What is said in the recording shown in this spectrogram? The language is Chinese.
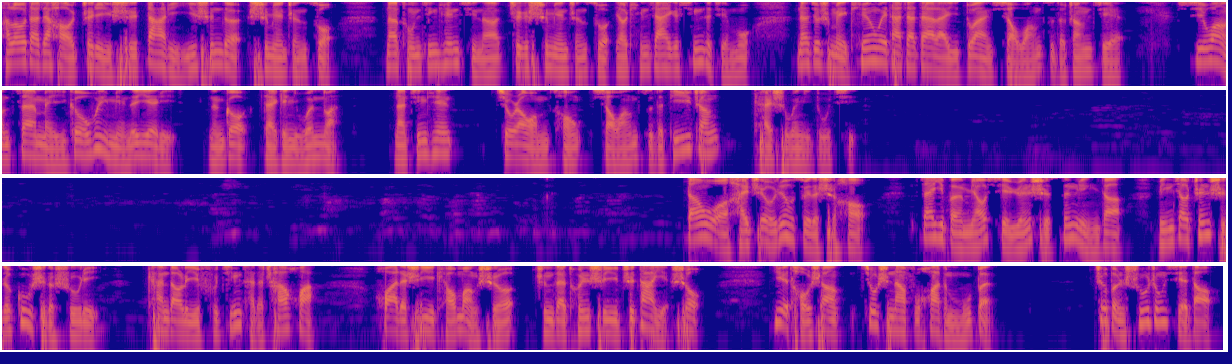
Hello，大家好，这里是大理医生的失眠诊所。那从今天起呢，这个失眠诊所要添加一个新的节目，那就是每天为大家带来一段《小王子》的章节，希望在每一个未眠的夜里能够带给你温暖。那今天就让我们从《小王子》的第一章开始为你读起。当我还只有六岁的时候，在一本描写原始森林的名叫《真实的故事》的书里，看到了一幅精彩的插画，画的是一条蟒蛇正在吞噬一只大野兽，叶头上就是那幅画的母本。这本书中写道：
